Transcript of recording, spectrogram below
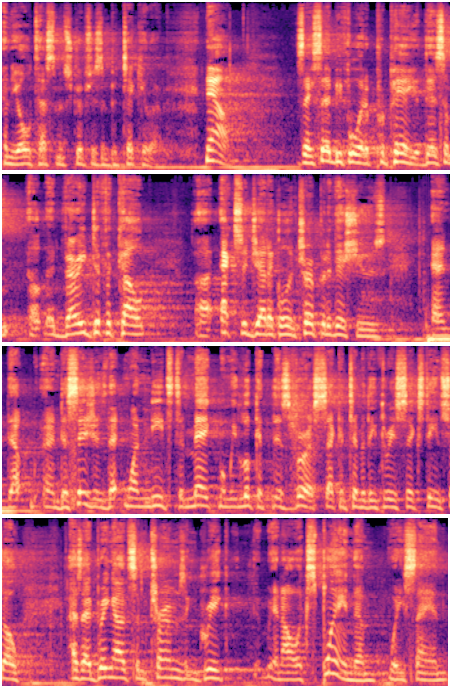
and the Old Testament scriptures in particular. Now, as I said before, to prepare you, there's some uh, very difficult uh, exegetical interpretive issues and, that, and decisions that one needs to make when we look at this verse, 2 Timothy 3.16. So as I bring out some terms in Greek, and I'll explain them, what he's saying,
